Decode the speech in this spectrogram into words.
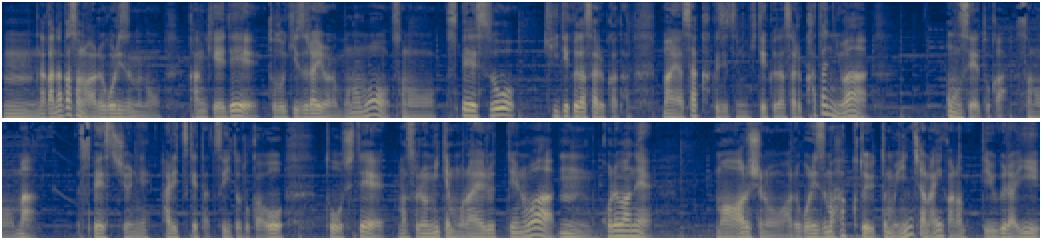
うん、なかなかそのアルゴリズムの関係で届きづらいようなものもそのスペースを聞いてくださる方毎朝確実に来てくださる方には音声とかそのまあスペース中にね貼り付けたツイートとかを通して、まあ、それを見てもらえるっていうのは、うん、これはねまあある種のアルゴリズムハックと言ってもいいんじゃないかなっていうぐらい、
